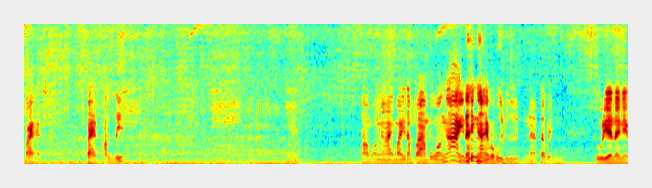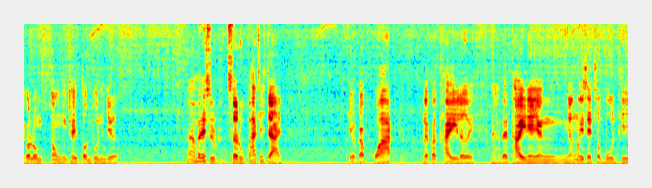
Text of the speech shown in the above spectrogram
แปดแปดพันลิตรถามว่าง่ายไหมทำปาล์มผมว่าง่ายนะง่ายกว่าพืชอื่นนะถ้าเป็นทุเรียนอะไรเนี่ยก็ลงต้องใช้ต้นทุนเยอะนะไม่ได้สรุปสรุปค่าใช้จ่าย เกี่ยวกับกวาดแล้วก็ไถเลยนะแต่ไถเนี่ยยังยังไม่เสร็จสมบูรณ์ที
